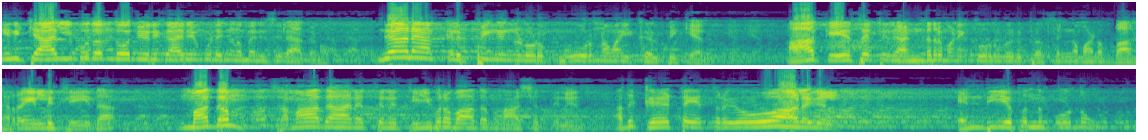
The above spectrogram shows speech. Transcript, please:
എനിക്ക് അത്ഭുതം തോന്നിയ ഒരു കാര്യം കൂടി നിങ്ങൾ മനസ്സിലാക്കണം. ഞാൻ ആ ക്ലിപ്പിംഗ് നിങ്ങളോട് പൂർണമായി കേൾപ്പിക്കാൻ ആ കേസറ്റ് രണ്ടര മണിക്കൂറുള്ള ഒരു പ്രസംഗമാണ് ബഹ്റൈനിൽ ചെയ്ത. മതം സമാധാനത്തിന് തീവ്രവാദം നാശത്തിന്. അത് കേട്ട എത്രയോ ആളുകൾ എൻ ഡി എഫ് എന്ന് പോന്നു.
